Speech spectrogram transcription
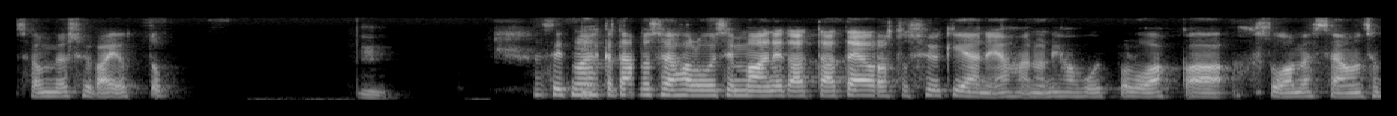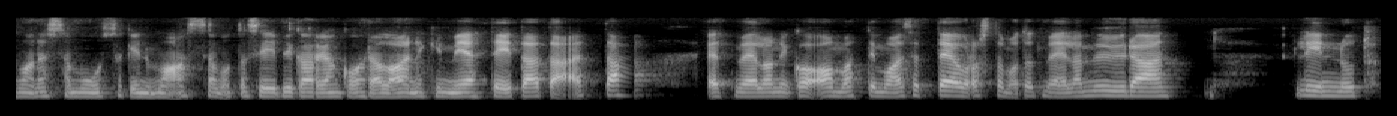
se on myös hyvä juttu. Mm. Sitten mä no. ehkä tämmöisen haluaisin mainita, että tämä teurastushygieniahan on ihan huippuluokkaa Suomessa ja on se monessa muussakin maassa, mutta siipikarjan kohdalla ainakin miettii tätä, että, että meillä on niin ammattimaiset teurastamot, että meillä myydään linnut,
